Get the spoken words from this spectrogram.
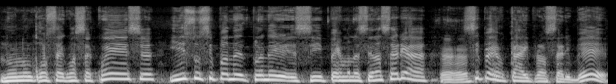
não, não consegue uma sequência. Isso se, plane, plane, se permanecer na Série A. Uhum. Se cair para uma Série B,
